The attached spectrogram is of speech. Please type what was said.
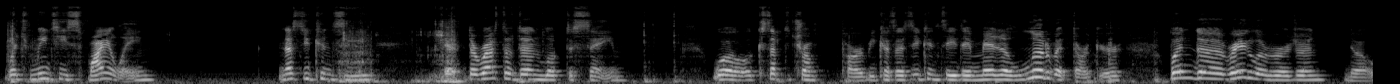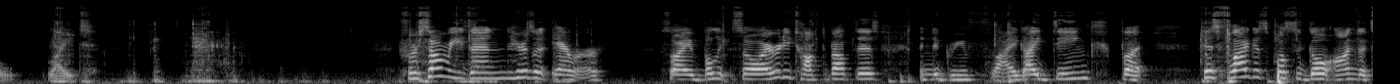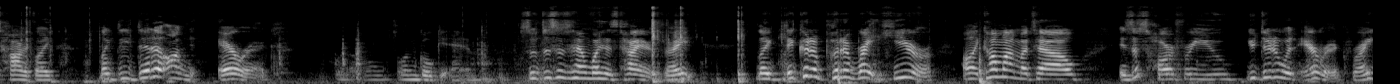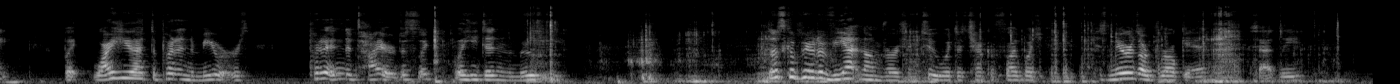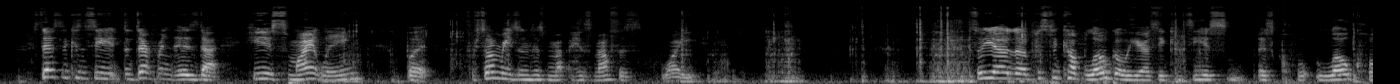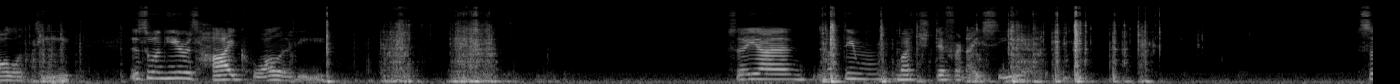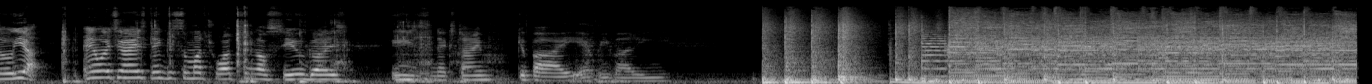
which means he's smiling. And as you can see, it, the rest of them look the same. Well, except the Trump part, because as you can see, they made it a little bit darker. But in the regular version, no light. For some reason, here's an error. So I believe, so I already talked about this in the green flag, I think, but his flag is supposed to go on the tires, like, like they did it on Eric. let me go get him. So this is him with his tires, right? Like they could have put it right here. I'm like, come on, Mattel. Is this hard for you? You did it with Eric, right? But why do you have to put in the mirrors? Put it in the tire, just like what he did in the movie. Let's compare the Vietnam version too with the checker flag, which his mirrors are broken, sadly. So as you can see, the difference is that he is smiling, but for some reason his his mouth is white. So yeah, the Piston Cup logo here, as you can see, is is qu low quality. This one here is high quality. So yeah, nothing much different I see. So yeah. Anyways guys, thank you so much for watching. I'll see you guys next time. Goodbye everybody.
